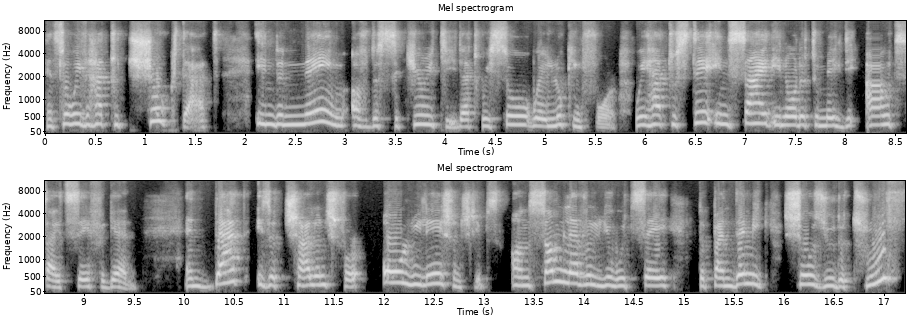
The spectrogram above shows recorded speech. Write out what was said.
And so we've had to choke that in the name of the security that we saw we're looking for. We had to stay inside in order to make the outside safe again. And that is a challenge for all relationships. On some level, you would say the pandemic shows you the truth.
